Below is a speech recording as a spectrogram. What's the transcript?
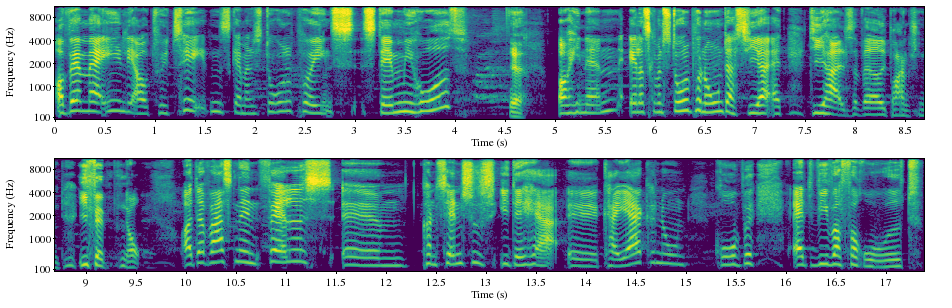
Og hvem er egentlig autoriteten? Skal man stole på ens stemme i hovedet Ja. og hinanden? Eller skal man stole på nogen, der siger, at de har altså været i branchen i 15 år? Og der var sådan en fælles øh, konsensus i det her øh, karrierekanon-gruppe, at vi var for rodet.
